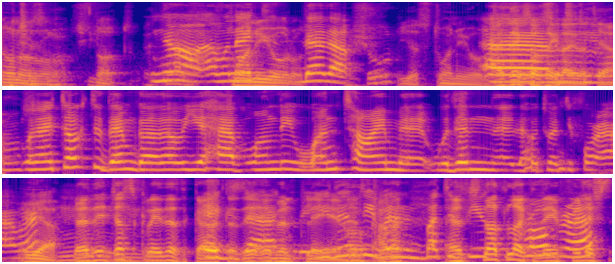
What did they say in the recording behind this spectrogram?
No, no, Which is no, not it's cheap. not. no when I 20 euros. لا لا Sure. Yes, 20 euros. I think Uh, something like that yeah when I talked to them قالوا you have only one time uh, within اللي هو 24 hours yeah. no, they just created the character they exactly even play you it. didn't Uh, even but if it's you not like they finished progressed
